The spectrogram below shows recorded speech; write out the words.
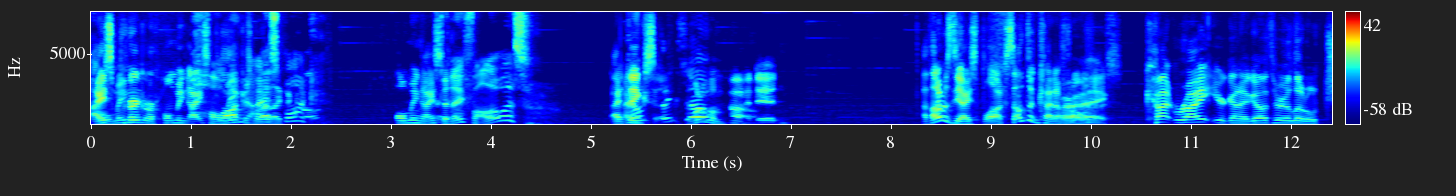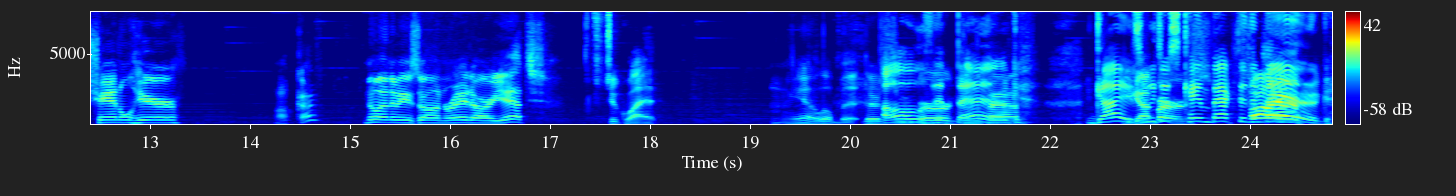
Iceberg or homing ice block homing is what I ice like to block? call it. Homing ice Do they follow us? I, don't think so. think One of them Oh. I did. I thought it was the ice block. Something kind of All followed right. us. Cut right. You're gonna go through a little channel here. Okay. No enemies on radar yet. It's too quiet. Mm, Yeah, a little bit. There's some Oh, the Berg. in the berg. path. Guys, got we just came back to Fire. the berg.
